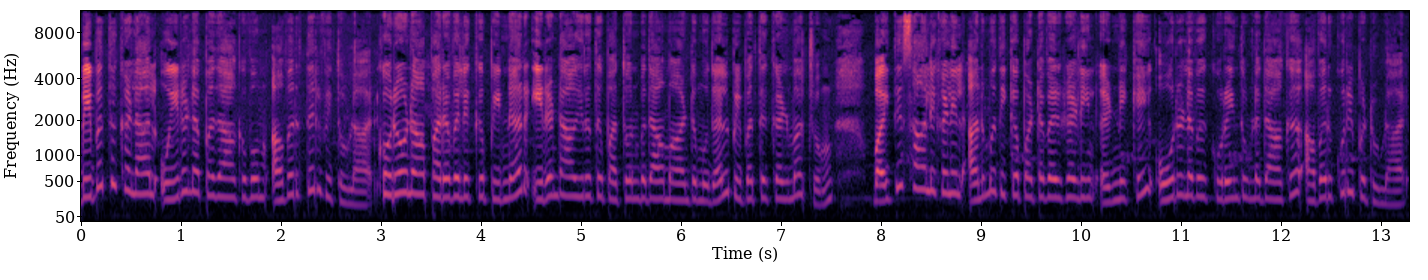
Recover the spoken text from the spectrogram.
விபத்துகளால் உயிரிழப்பதாகவும் அவர் தெரிவித்துள்ளார். கொரோனா பரவலுக்கு பின்னர் இரண்டாயிரத்து பத்தொன்பதாம் ஆண்டு முதல் விபத்துகள் மற்றும் வைத்தியசாலைகளில் அனுமதிக்கப்பட்டவர்களின் எண்ணிக்கை ஓரளவு குறைந்துள்ளதாக அவர் குறிப்பிட்டுள்ளார்.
